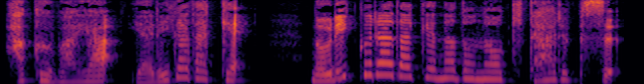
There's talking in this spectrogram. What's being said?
白馬や槍ヶ岳乗鞍岳などの北アルプス。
